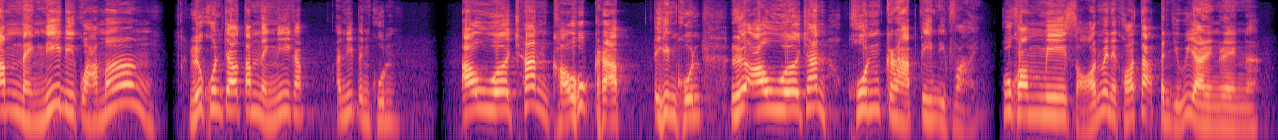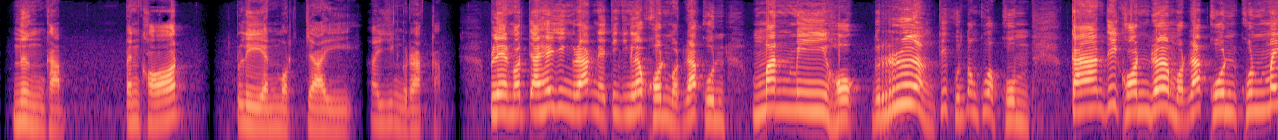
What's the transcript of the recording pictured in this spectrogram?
ตำแหน่งนี้ดีกว่ามั้งหรือคุณจะเอาตำแหน่งนี้ครับ อันนี้เป็นคุณ เอาเวอร์ชั่นเขากราบตีนคุณ หรือเอาเวอร์ชั่นคุณกราบตีนอีกฝ่าย ผู้คอมมีสอนไว้ในคอร์สเป็นจิตวิทยาแรงๆนะหนึ่งครับ เป็นคอร์สเปลี่ยนหมดใจให้ยิ่งรักครับ เปลี่ยนหมดใจให้ยิ่งรักเนี่ยจริง ๆ แล้วคนหมดรักคุณ มันมี 6 เรื่องที่คุณต้องควบคุม การที่คนเริ่มหมดรักคุณ คุณไม่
